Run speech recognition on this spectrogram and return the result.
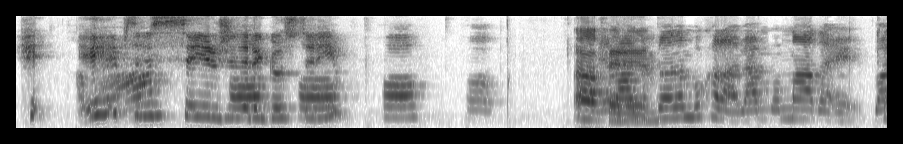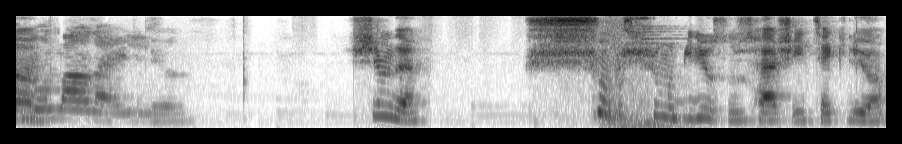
He- e, Tamam. hepsini seyircilere Hop, göstereyim. Hop hop hop. Aferin. Benim aldıklarım bu kadar. Ben bunlarla da e- ben Tamam. bunlarla da eğleniyorum. Şimdi şu şunu biliyorsunuz her şeyi tekliyor.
